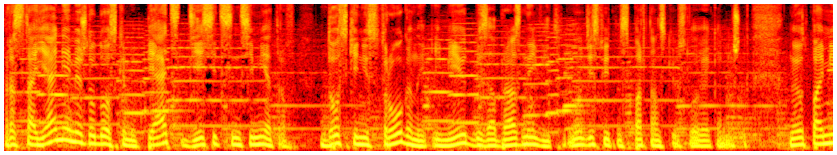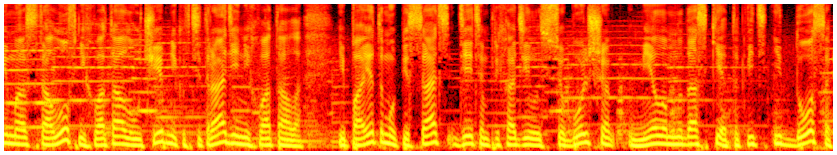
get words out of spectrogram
Расстояние между досками 5-10 сантиметров. Доски не строганы, имеют безобразный вид. Ну, действительно, спартанские условия, конечно. Но вот помимо столов не хватало учебников, тетрадей не хватало. И поэтому писать детям приходилось все больше мелом на доске. Так ведь и досок,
